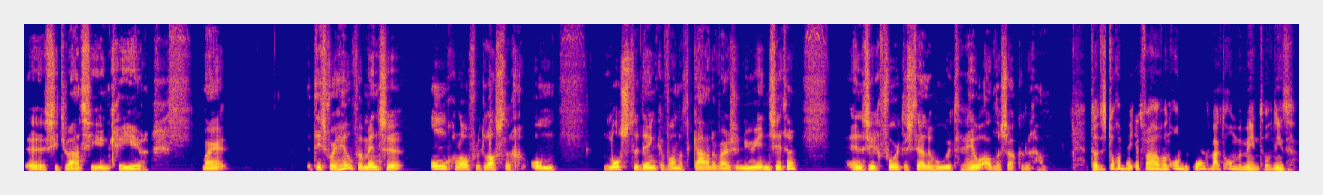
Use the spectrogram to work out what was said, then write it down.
uh, situatie in creëren. Maar het is voor heel veel mensen ongelooflijk lastig om los te denken van het kader waar ze nu in zitten. En zich voor te stellen hoe het heel anders zou kunnen gaan. Dat is toch een beetje het verhaal van onbekend maakt onbemind, of niet?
